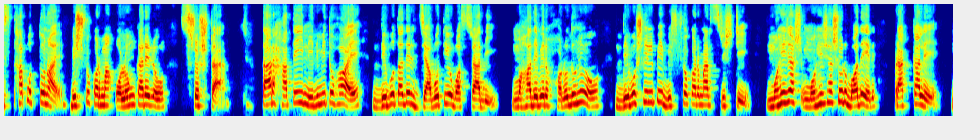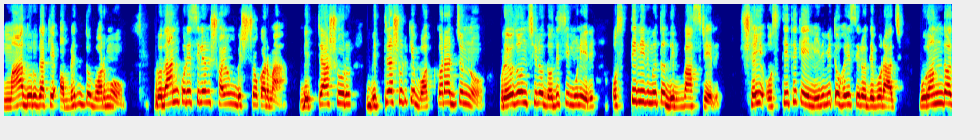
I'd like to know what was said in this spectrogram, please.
স্থাপত্য নয়, বিশ্বকর্মা অলংকারেরও স্রষ্টা। তার হাতেই নির্মিত হয় দেবতাদের যাবতীয় বস্ত্রাদি। মহাদেবের হরধনুও দেবশিল্পী বিশ্বকর্মার সৃষ্টি। মহিষাস, মহিষাসুর বদের প্রাককালে মা দুর্গাকে অভেদ্য বর্ম প্রদান করেছিলেন স্বয়ং বিশ্বকর্মা। বিত্রাসুর, বিত্রাসুরকে বধ করার জন্য প্রয়োজন ছিল দদিসি মুনির অস্থি নির্মিত দিব্যাস্ত্রের। সেই অস্থি থেকেই নির্মিত হয়েছিল দেবরাজ পুরন্দর,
